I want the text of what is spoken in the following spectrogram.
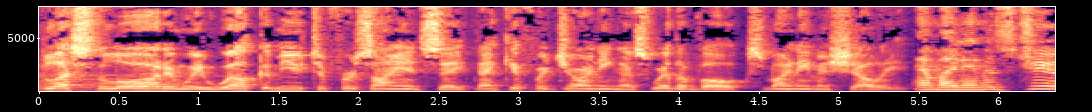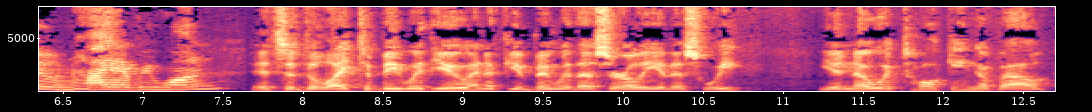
Bless the Lord, and we welcome you to For Zion's Sake. Thank you for joining us. We're the Volks. My name is Shelley. And my name is June. Hi, everyone. It's a delight to be with you, and if you've been with us earlier this week, you know we're talking about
